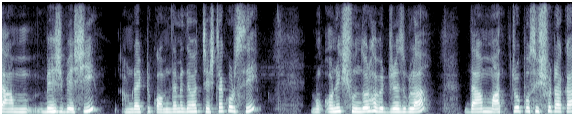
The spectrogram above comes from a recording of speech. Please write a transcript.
দাম বেশ বেশি। আমরা একটু কম দামে দেওয়ার চেষ্টা করছি এবং অনেক সুন্দর হবে ড্রেসগুলা দাম মাত্র পঁচিশশো টাকা।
